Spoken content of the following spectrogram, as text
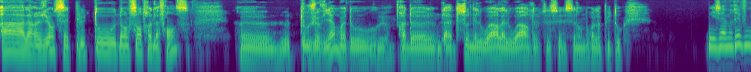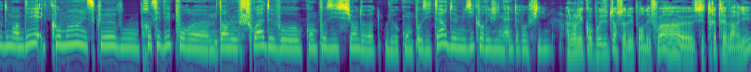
Ah, la région c'est plutôt dans le centre de la France. Euh, d'où je viens, moi, d'où près de, de la Saône-et-Loire, la Loire, c'est ces endroits-là plutôt. Et j'aimerais vous demander comment est-ce que vous procédez pour euh, dans le choix de vos compositions de, de compositeurs de musique originale de vos films? Alors les compositeurs, ça dépend des fois. Hein, euh, c'est très très varié.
